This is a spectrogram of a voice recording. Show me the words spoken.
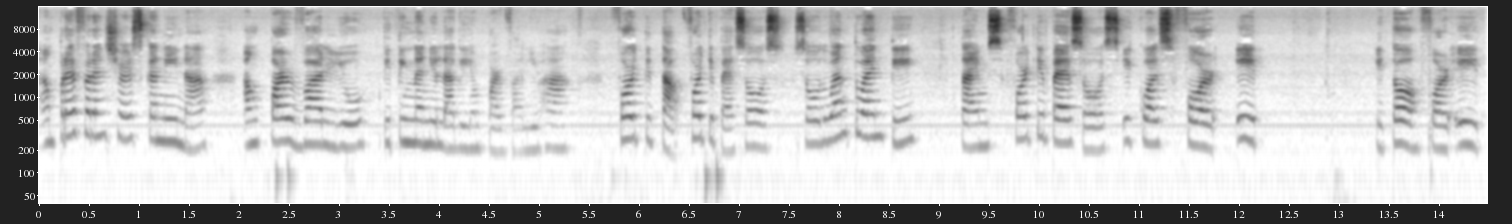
Ang preference shares kanina, ang par value, titingnan nyo lagi yung par value ha. 40, 40 pesos. So, 120 times 40 pesos equals 4.8. Ito, 4.8.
